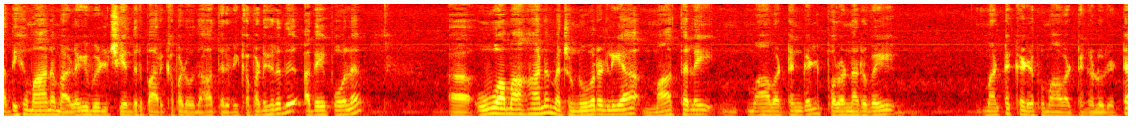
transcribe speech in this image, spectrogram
அதிகமான மழை வீழ்ச்சி எதிர்பார்க்கப்படுவதாக தெரிவிக்கப்படுகிறது. அதே போல ஊவா மாகாணம் மற்றும் நுவரலியா மாத்தலை மாவட்டங்கள் புலனறுவை மட்டக்கிழப்பு மாவட்டங்கள் உள்ளிட்ட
